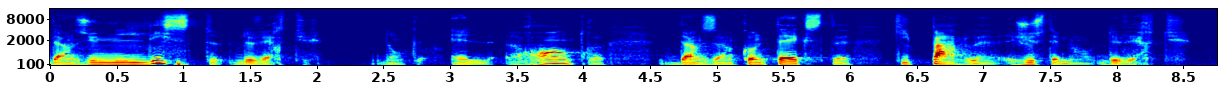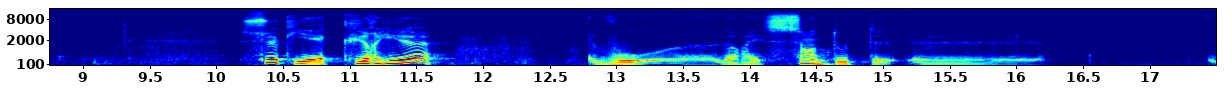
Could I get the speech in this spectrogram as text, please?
dans une liste de vertus. Donc elle rentre dans un contexte qui parle justement de vertu. Ce qui est curieux, vous euh, l'aurez sans doute euh, euh,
